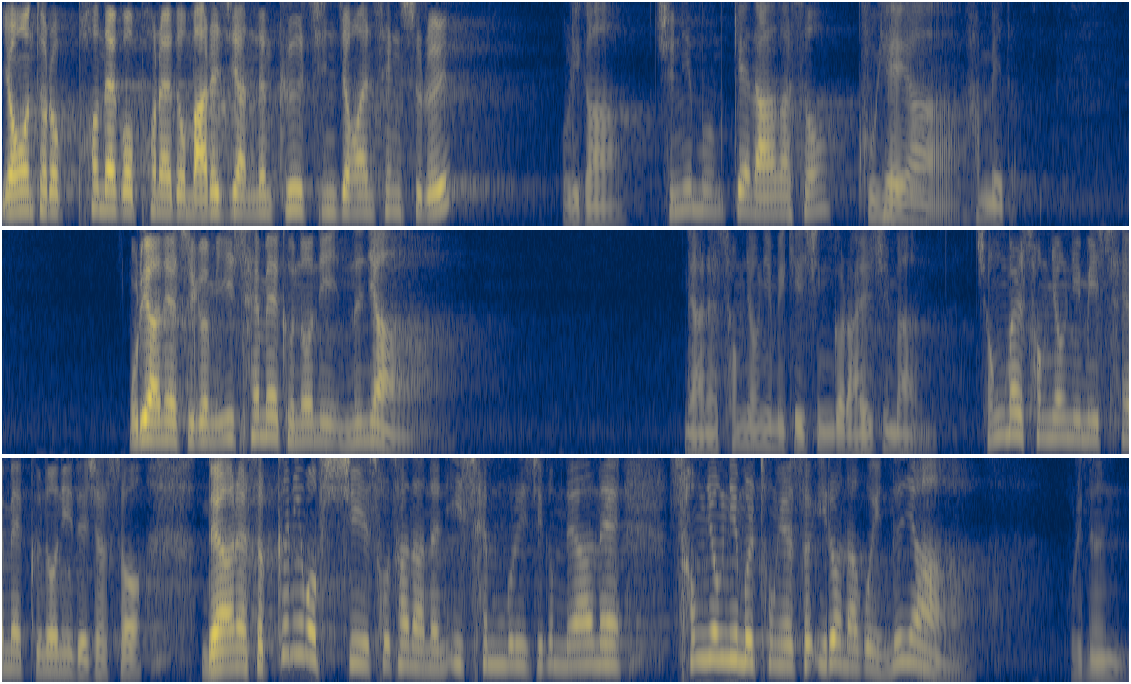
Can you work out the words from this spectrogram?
영원토록 퍼내고 퍼내도 마르지 않는 그 진정한 생수를 우리가 주님께 나아가서 구해야 합니다. 우리 안에 지금 이 샘의 근원이 있느냐? 내 안에 성령님이 계신 걸 알지만 정말 성령님이 샘의 근원이 되셔서 내 안에서 끊임없이 솟아나는 이 샘물이 지금 내 안에 성령님을 통해서 일어나고 있느냐? 우리는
